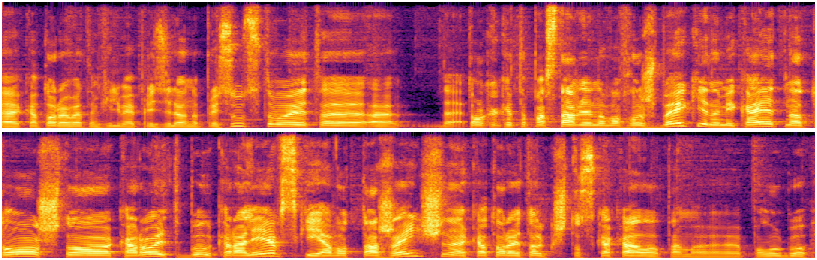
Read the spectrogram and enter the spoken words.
Э, которая в этом фильме определенно присутствует. Э, а, да. То, как это поставлено во флешбеке, намекает на то, что король был королевский, а вот та женщина, которая только что скакала там э, по лугу,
